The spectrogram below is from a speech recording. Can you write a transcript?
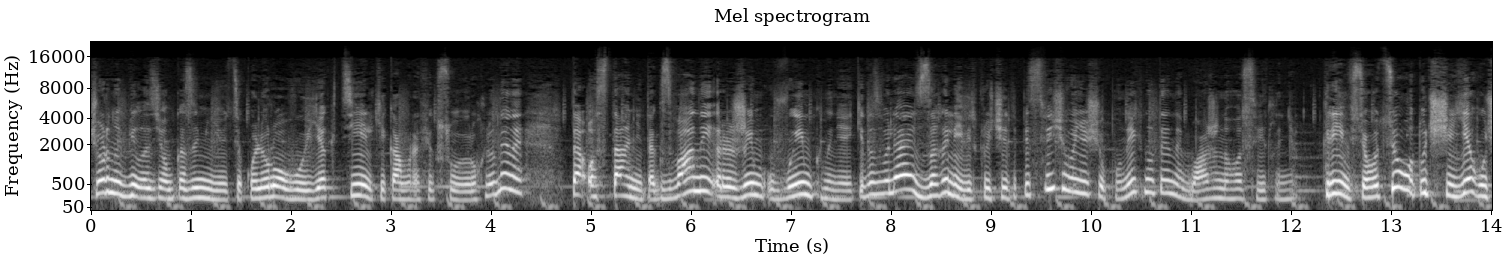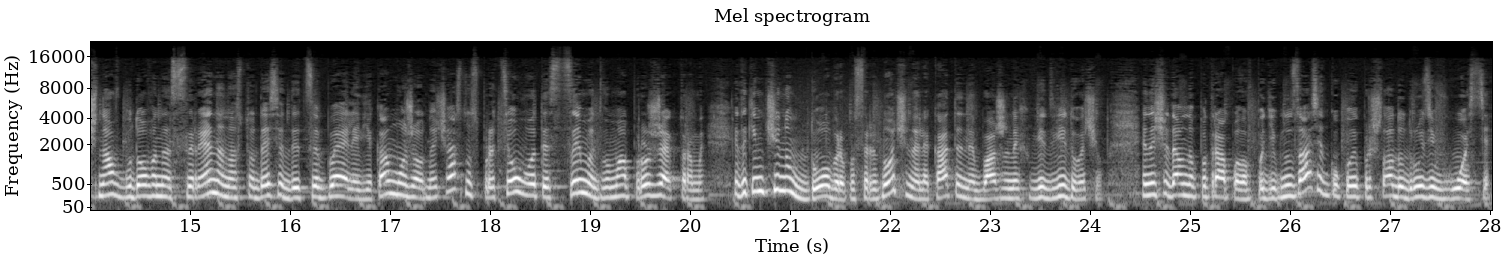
чорно-біла зйомка замінюється кольоровою, як тільки камера фіксує рух людини. Та останній так званий режим вимкнення, який дозволяє взагалі відключити підсвічування, щоб уникнути небажаного освітлення. Крім всього цього, тут ще є гучна вбудована сирена на 110 дБ, яка може одночасно спрацьовувати з цими двома прожекторами і таким чином добре посеред ночі налякати небажаних відвідувачів. Я нещодавно потрапила в подібну засідку, коли прийшла до друзів в гості.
